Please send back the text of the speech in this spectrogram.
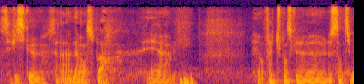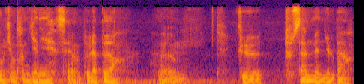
c'est visqueux, ça n'avance pas. Et, euh, et, en fait, je pense que le sentiment qui est en train de gagner, c'est un peu la peur euh, que tout ça ne mène nulle part.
